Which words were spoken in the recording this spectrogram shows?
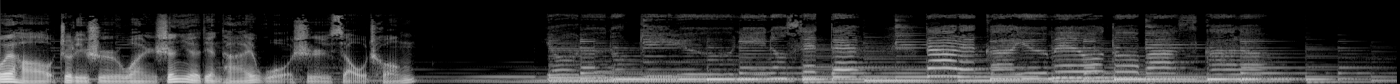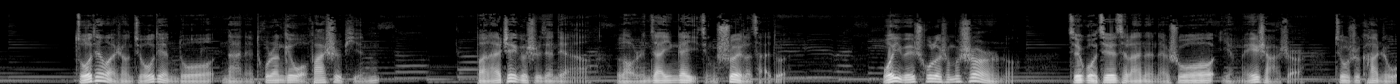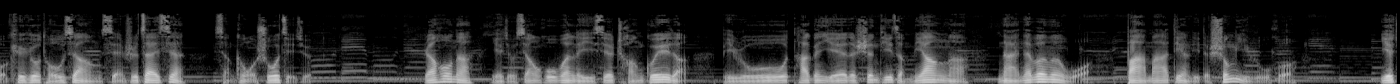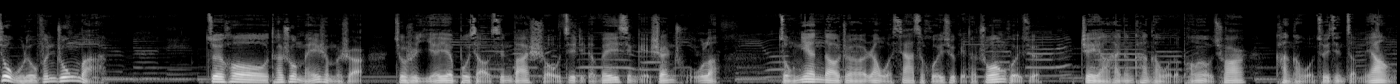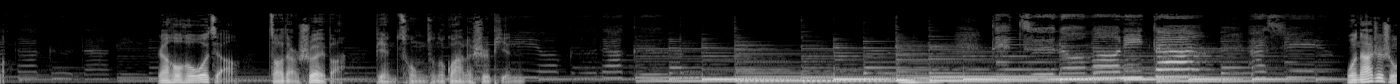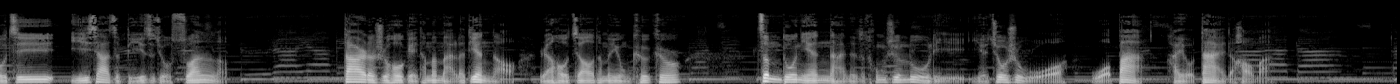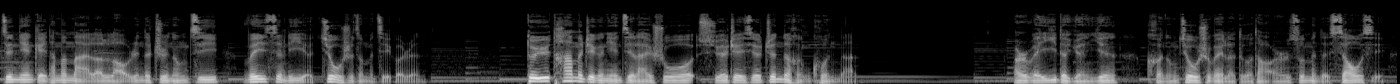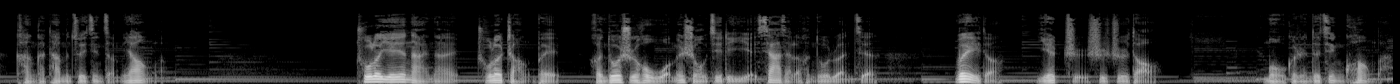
各位好，这里是晚深夜电台，我是小程。昨天晚上九点多，奶奶突然给我发视频。本来这个时间点啊，老人家应该已经睡了才对。我以为出了什么事儿呢，结果接起来，奶奶说也没啥事儿。就是看着我 QQ 头像显示在线，想跟我说几句，然后呢，也就相互问了一些常规的，比如他跟爷爷的身体怎么样啊，奶奶问问我爸妈店里的生意如何，也就五六分钟吧。最后他说没什么事儿，就是爷爷不小心把手机里的微信给删除了，总念叨着让我下次回去给他装回去，这样还能看看我的朋友圈，看看我最近怎么样了。然后和我讲早点睡吧，便匆匆的挂了视频。我拿着手机，一下子鼻子就酸了。大二的时候给他们买了电脑，然后教他们用 QQ。这么多年，奶奶的通讯录里也就是我、我爸还有大的号码。今年给他们买了老人的智能机。微信里也就是这么几个人，对于他们这个年纪来说，学这些真的很困难。而唯一的原因，可能就是为了得到儿孙们的消息，看看他们最近怎么样了。除了爷爷奶奶，除了长辈，很多时候我们手机里也下载了很多软件，为的也只是知道某个人的近况吧。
